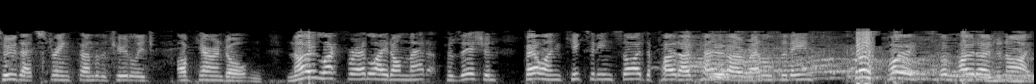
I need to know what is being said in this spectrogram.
to that strength under the tutelage of Karen Dalton. No luck for Adelaide on that possession. Fallon kicks it inside to Poto. Poto rattles it in. First points for Poto tonight.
